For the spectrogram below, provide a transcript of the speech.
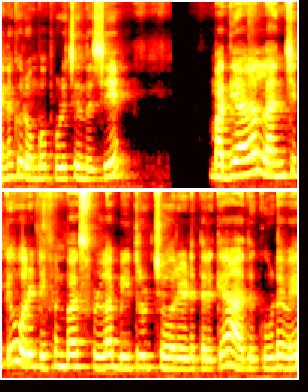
எனக்கு ரொம்ப பிடிச்சிருந்துச்சு. மத்தியானம் லஞ்சுக்கு ஒரு டிஃபன் பாக்ஸ் ஃபுல்லாக பீட்ரூட் சோறு எடுத்திருக்கேன். அது கூடவே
